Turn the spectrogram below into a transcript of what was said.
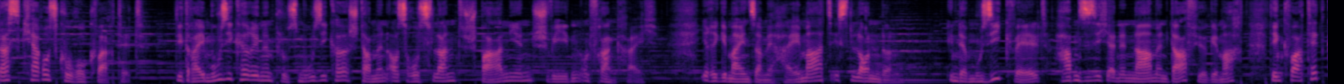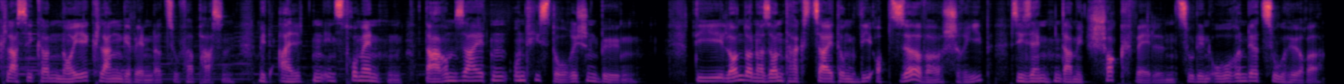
Das Chiaroscuro-Quartett. Die drei Musikerinnen plus Musiker stammen aus Russland, Spanien, Schweden und Frankreich. Ihre gemeinsame Heimat ist London. In der Musikwelt haben sie sich einen Namen dafür gemacht, den Quartettklassikern neue Klanggewänder zu verpassen, mit alten Instrumenten, Darmsaiten und historischen Bögen. Die Londoner Sonntagszeitung The Observer schrieb, sie senden damit Schockwellen zu den Ohren der Zuhörer.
